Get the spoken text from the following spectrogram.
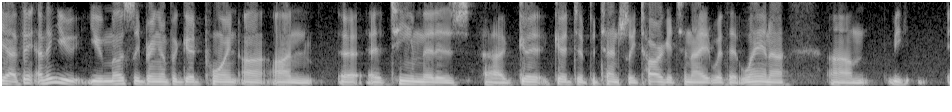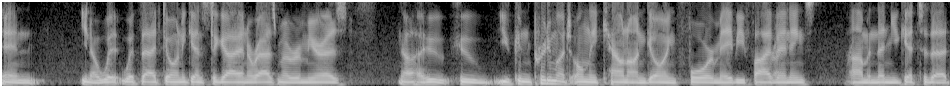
Yeah, I think I think you, you mostly bring up a good point uh, on a, a, team that is uh, good good to potentially target tonight with Atlanta, um, and you know with with that going against a guy in Erasmo Ramirez, uh, who who you can pretty much only count on going four maybe five right. innings, um, and then you get to that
